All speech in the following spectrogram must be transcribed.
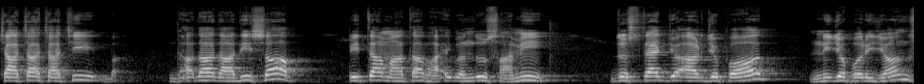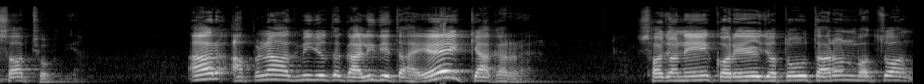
चाचा, चाची दादा, दादी, सब, पिता, माता, भाई, बंधु, स्वामी, दुस्तैज आर्यपद निजो परिजन, सब छोड़ दिया। और अपना आदमी जो तो गाली देता है, ए, क्या कर रहा है? सजने करे जो तो तारण बत्सन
